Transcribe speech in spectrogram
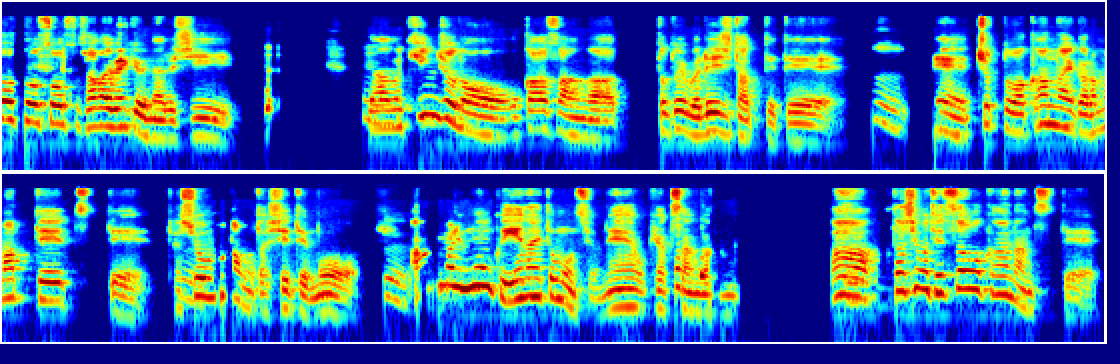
そうそうそうそう、社会勉強になるし、であの、近所のお母さんが、例えばレジ立ってて、うん。ね、ちょっとわかんないから待って、っつって、多少もたもたしてても、うん。あんまり文句言えないと思うんですよね、お客さんが。ああ、私も手伝おうか、なんつって。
